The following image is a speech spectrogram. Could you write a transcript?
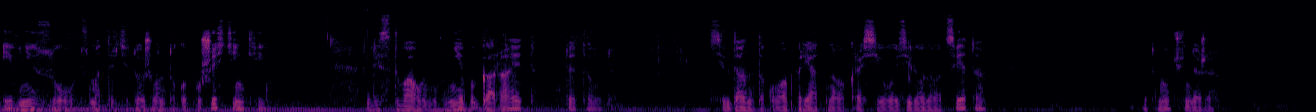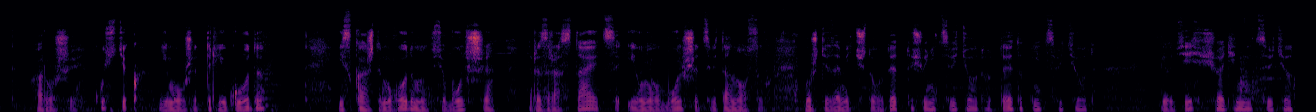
И внизу, вот смотрите, тоже он такой пушистенький. Листва у него не выгорает. Вот это вот. Всегда он такого опрятного, красивого зеленого цвета. Поэтому очень даже хороший кустик. Ему уже три года. И с каждым годом он все больше разрастается, и у него больше цветоносов. Можете заметить, что вот этот еще не цветет, вот этот не цветет, и вот здесь еще один не цветет,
